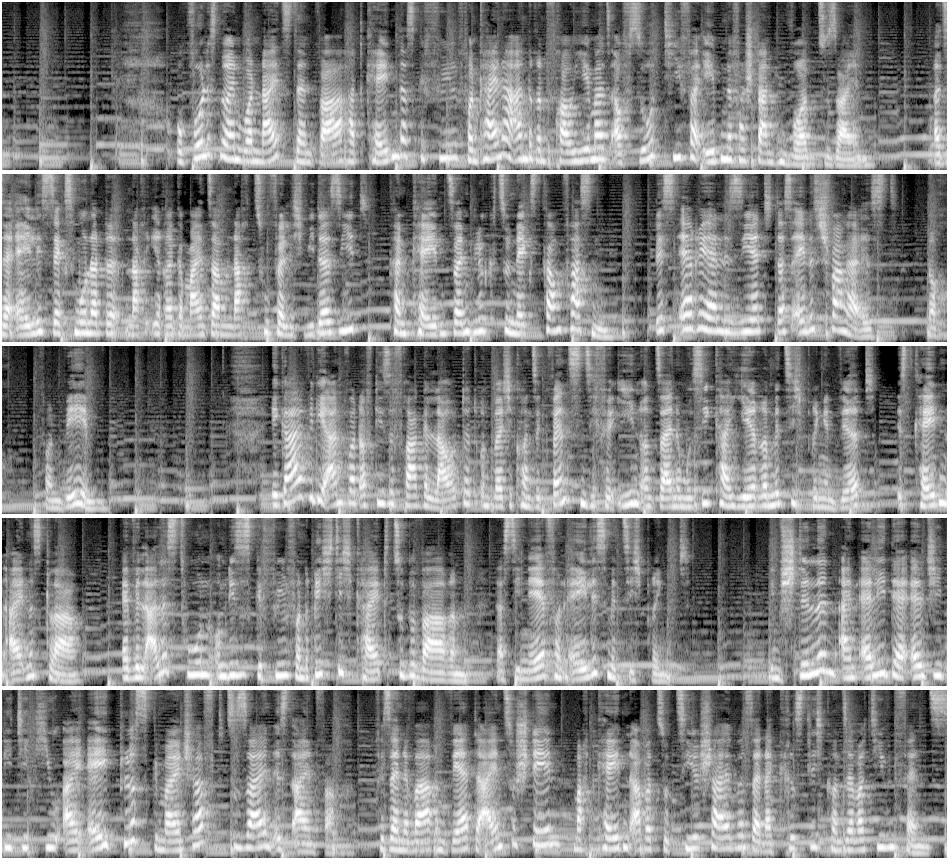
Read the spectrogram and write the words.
Obwohl es nur ein One-Night-Stand war, hat Caden das Gefühl, von keiner anderen Frau jemals auf so tiefer Ebene verstanden worden zu sein. Als er Alice sechs Monate nach ihrer gemeinsamen Nacht zufällig wieder sieht, kann Caden sein Glück zunächst kaum fassen, bis er realisiert, dass Alice schwanger ist. Doch von wem? Egal wie die Antwort auf diese Frage lautet und welche Konsequenzen sie für ihn und seine Musikkarriere mit sich bringen wird, ist Caden eines klar. Er will alles tun, um dieses Gefühl von Richtigkeit zu bewahren, das die Nähe von Alice mit sich bringt. Im Stillen ein Ally der LGBTQIA-Plus-Gemeinschaft zu sein, ist einfach. Für seine wahren Werte einzustehen, macht Caden aber zur Zielscheibe seiner christlich-konservativen Fans.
